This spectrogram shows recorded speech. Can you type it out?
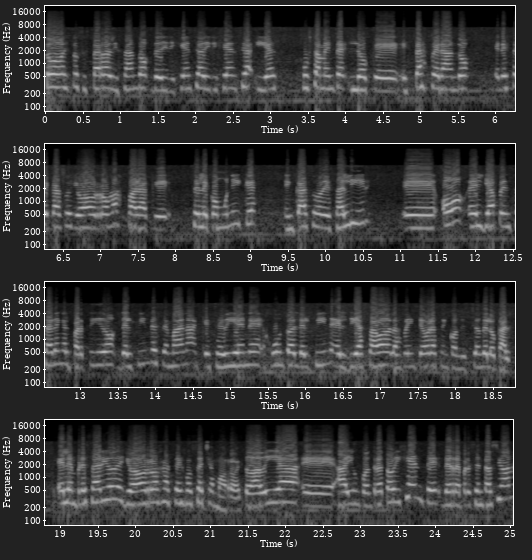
Todo esto se está realizando de dirigencia a dirigencia y es justamente lo que está esperando en este caso Joao Rojas para que se le comunique en caso de salir eh, o él ya pensar en el partido del fin de semana que se viene junto al Delfín el día sábado a las 20 horas en condición de local. El empresario de Joao Rojas es José Chamorro. Todavía eh, hay un contrato vigente de representación,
